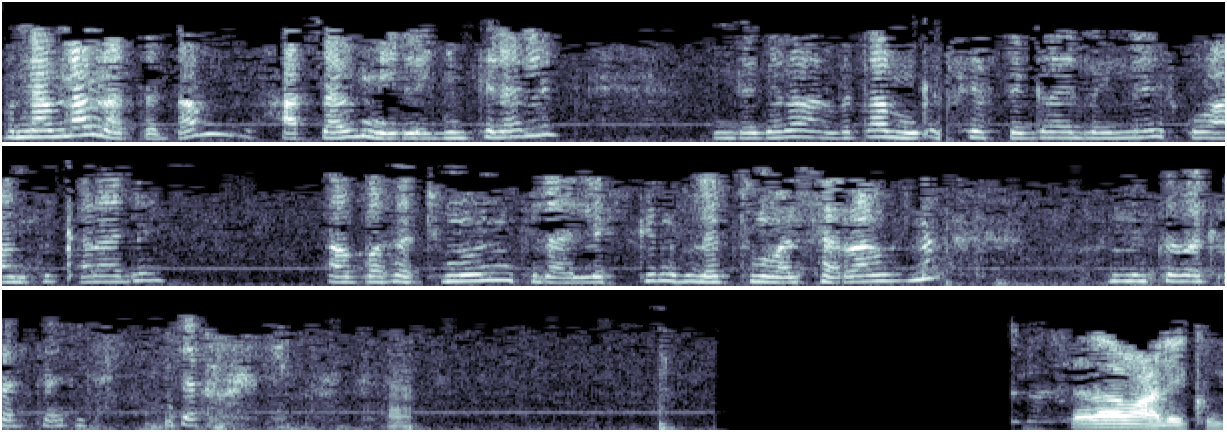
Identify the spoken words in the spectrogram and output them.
ቡና ምናምን አትጠጣም ሀሳብም የለኝም ትላለች። እንደገና በጣም እንቅልፍ ያስቸግራል። ላይ ቁርአን ትቀራለች። አባታችንንም ትላለች ግን ሁለቱም አልሰራም እና ምን ትመክራታለች? ሰላም አለይኩም።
